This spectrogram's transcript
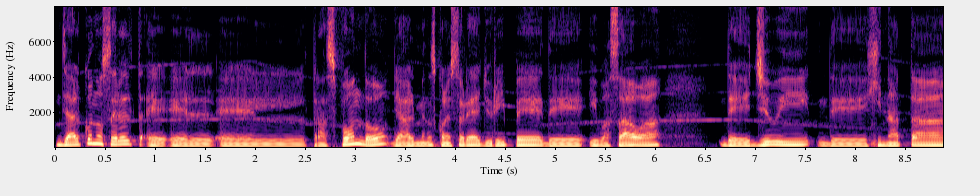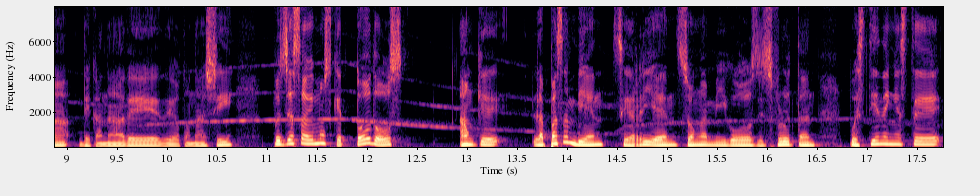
ya al conocer eh, el, trasfondo, ya al menos con la historia de Yuripe, de Iwasawa, de Yui, de Hinata, de Kanade, de Otonashi, pues ya sabemos que todos, aunque la pasan bien, se ríen, son amigos, disfrutan, pues tienen este,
